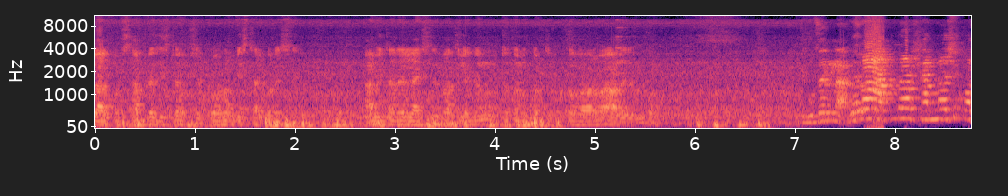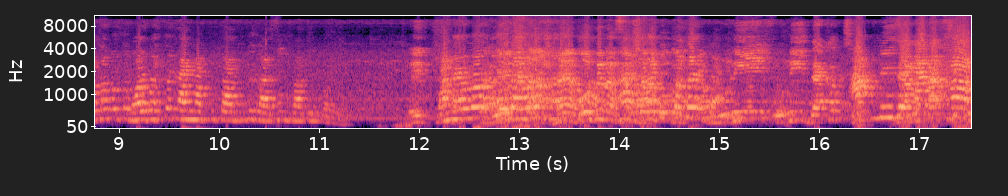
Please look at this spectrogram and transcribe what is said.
লালপুর সাব রেজিস্ট্রার অফিসে প্রভাব বিস্তার করেছে। আমি তাদের লাইসেন্স বাতিলের জন্য উচ্চতন কর্তৃপক্ষ বারবার আবেদন করব। বুঝেন না? এরা আপনার সামনে এসে কথা বলতে ভয় পাচ্ছে কারণ আপনি তার যদি লাইসেন্স বাতিল করেন। আপনি যে টাকা খান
